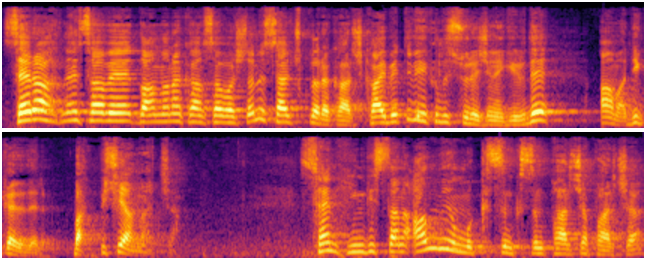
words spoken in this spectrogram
Serah, Nesa ve Danlanakan savaşlarını Selçuklara karşı kaybetti ve yıkılış sürecine girdi. Ama dikkat edelim. Bak bir şey anlatacağım. Sen Hindistan'ı almıyor mu kısım kısım parça parça?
